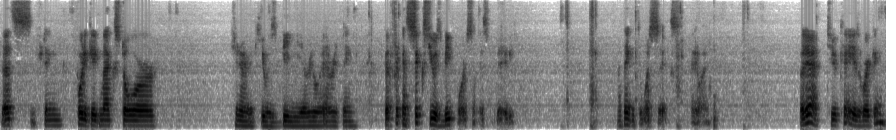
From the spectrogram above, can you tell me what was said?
That's interesting. 40 gig Maxtor, generic USB everywhere, everything. Got freaking six USB ports on this baby. I think it was six. Anyway. But yeah, 2K is working.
